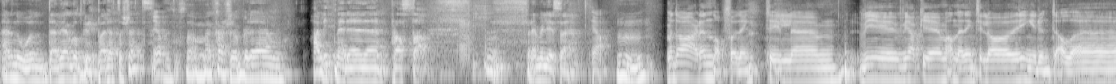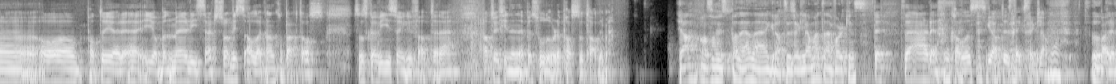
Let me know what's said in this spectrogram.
er det noe der vi har gått glipp av, rett og slett. Ja. Som kanskje burde ha litt mer eh, plass, da. Frem i lyset. Ja. Men da er det en oppfordring til eh, vi, vi har ikke anledning til å ringe rundt til alle og på en måte gjøre jobben med research, så hvis alle kan kontakte oss, så skal vi sørge for at, dere, at vi finner en episode hvor det passer å ta dem med. Ja, altså husk på det. Det er gratisreklame, dette folkens. Dette er det som kalles gratis tekstreklame. Bare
